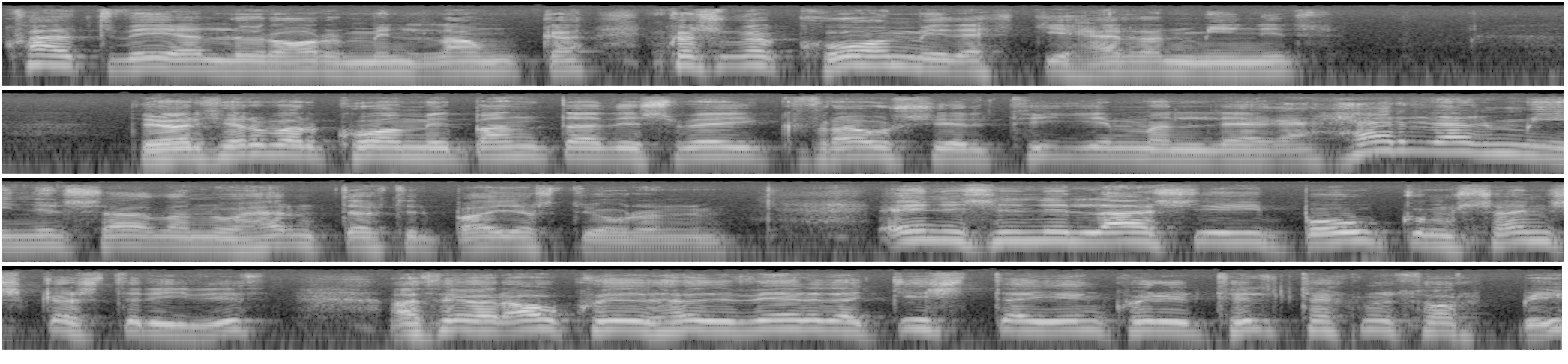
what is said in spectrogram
Hvað dvelur ormin langa? Hvað svona komið ekki, herrar mínir Þegar hér var komið bandaði sveik frá sér tíimannlega herrar mínir, sagðan og hermt eftir bæjastjóranum. Einu sinni las ég í bókum sænska stríðið að þegar ákveðið hefði verið að gista í einhverju tilteknu þorpi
